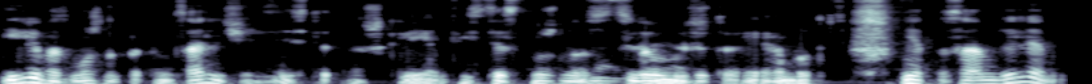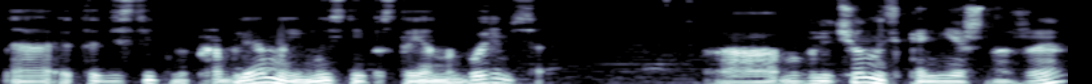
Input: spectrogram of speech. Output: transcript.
или, возможно, потенциально через 10 лет наши клиенты. Естественно, нужно с целевой аудиторией работать. Нет, на самом деле, а, это действительно проблема, и мы с ней постоянно боремся. А, вовлеченность, конечно же,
